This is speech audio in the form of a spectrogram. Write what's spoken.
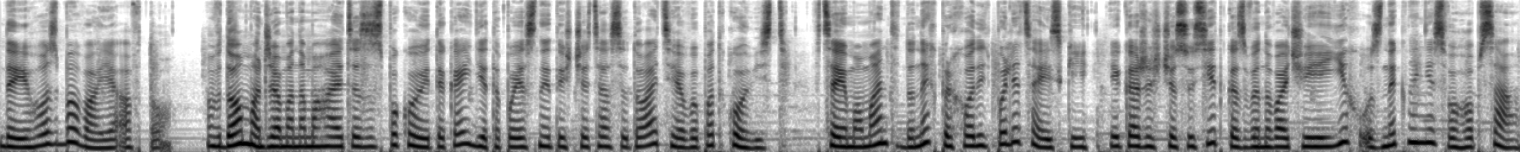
де його збиває авто. Вдома Джема намагається заспокоїти Кейді та пояснити, що ця ситуація випадковість. В цей момент до них приходить поліцейський і каже, що сусідка звинувачує їх у зникненні свого пса.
